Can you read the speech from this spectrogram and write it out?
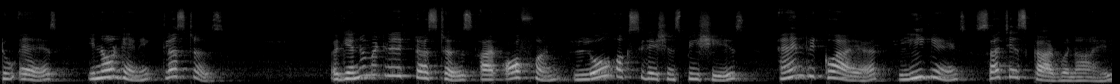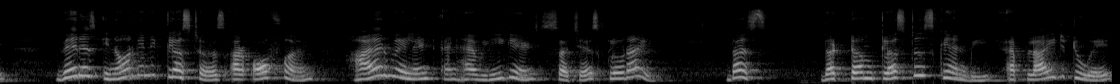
to as inorganic clusters. Organometallic clusters are often low oxidation species and require ligands such as carbonyl, whereas inorganic clusters are often higher valent and have ligands such as chloride. Thus, the term clusters can be applied to a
